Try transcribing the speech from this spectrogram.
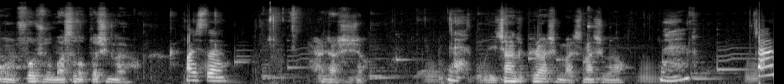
오늘 소주 맛은 어떠신가요? 맛있어요 한 잔 하시죠. 네. 뭐 2차 안주 필요하시면 말씀하시고요. 네. 짠!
